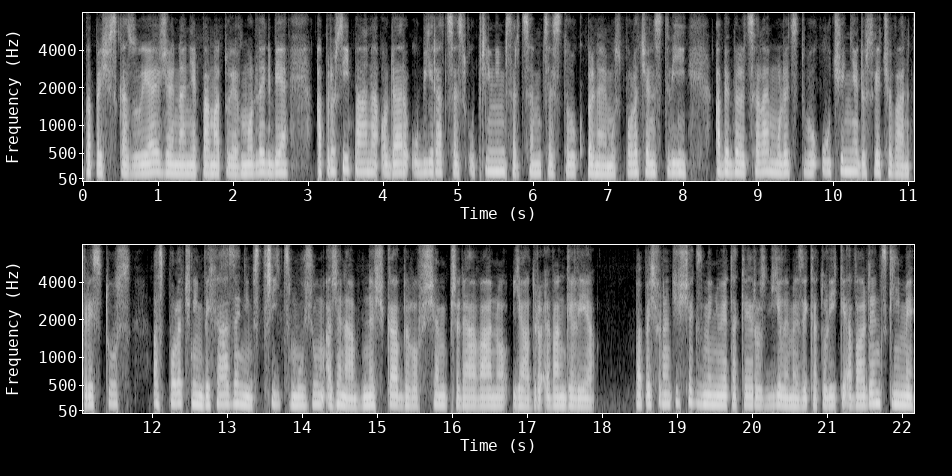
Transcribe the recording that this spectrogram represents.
Papež vzkazuje, že na ně pamatuje v modlitbě a prosí pána o dar ubírat se s upřímným srdcem cestou k plnému společenství, aby byl celému lidstvu účinně dosvědčován Kristus, a společným vycházením vstříc mužům a ženám dneška bylo všem předáváno jádro Evangelia. Papež František zmiňuje také rozdíly mezi katolíky a valdenskými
